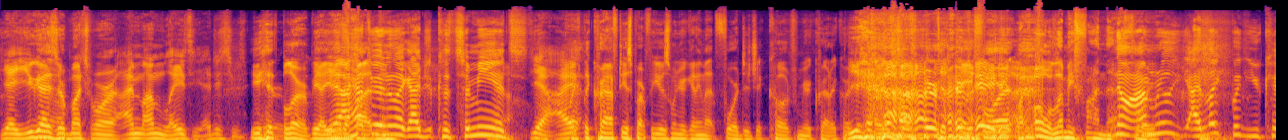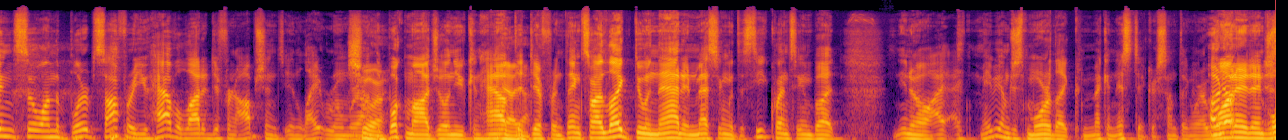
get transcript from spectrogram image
Yeah, you guys are much more. I'm I'm lazy. I just use. You hit blurb, yeah, you yeah, I have to. like I just because to me it's yeah. I Like the craftiest part for you is when you're getting that four-digit code from your credit card to, to pay for it. Like, oh, let me find that. No, I'm really I like, but you can so on the Blurb software you have a lot of different options in Lightroom or Sure. the book module, and you can have Yeah, the yeah. Different things. So I like doing that and messing with the sequencing, but you know, I, I maybe I'm just more like mechanistic or something where I Oh, no. want it and just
